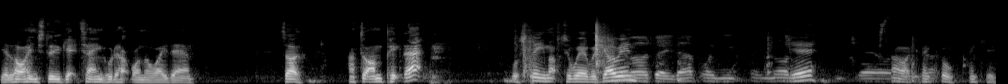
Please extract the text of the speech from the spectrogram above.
your lines do get tangled up on the way down. So I have to unpick that. We'll steam up to where we're going. I'll do that you. Yeah. Yeah, Oh, okay, that. cool. Thank you.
